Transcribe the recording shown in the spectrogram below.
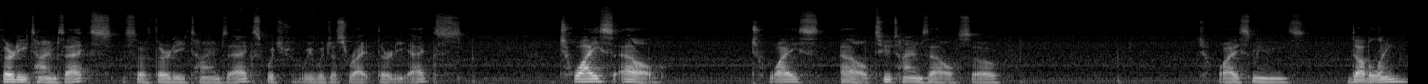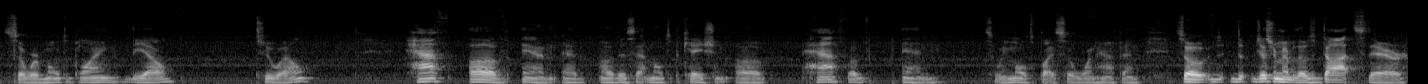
30 times x, so 30 times x, which we would just write 30x twice L. Twice L, two times L. So twice means doubling, so we're multiplying the L, 2L. Half of N, of is that multiplication of half of N, so we multiply, so 1 half N. So just remember those dots there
